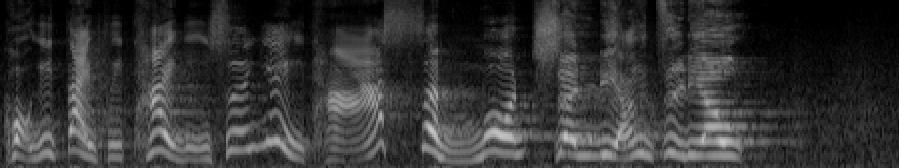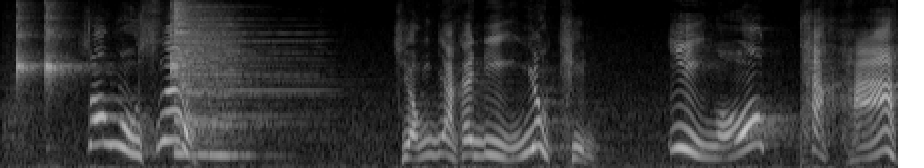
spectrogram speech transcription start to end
可以带回太律师与他审问。善良治疗。中武士，将那个李玉婷与我拍下。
